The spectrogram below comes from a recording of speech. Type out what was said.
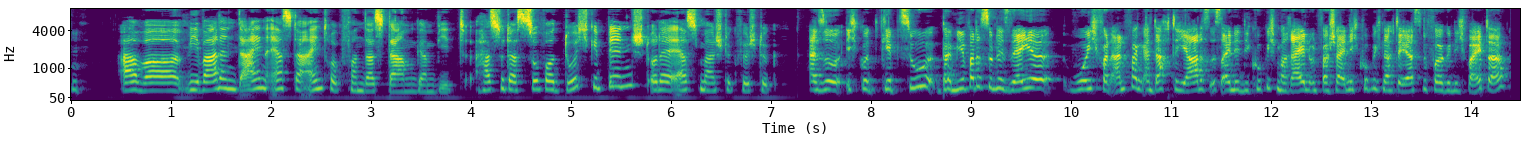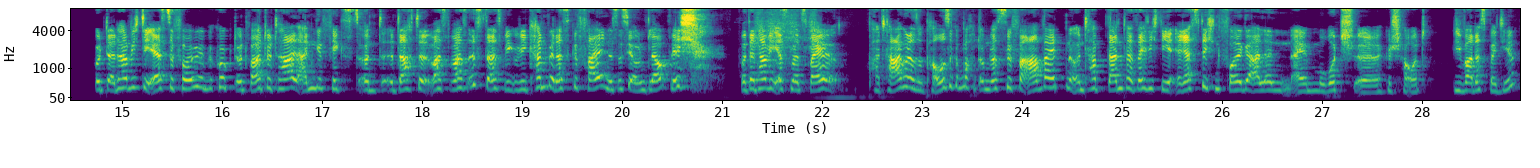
Aber wie war denn dein erster Eindruck von das Damen-Gambit? Hast du das sofort durchgebinged oder erstmal Stück für Stück? Also ich gebe zu, bei mir war das so eine Serie, wo ich von Anfang an dachte, ja, das ist eine, die gucke ich mal rein und wahrscheinlich gucke ich nach der ersten Folge nicht weiter. Und dann habe ich die erste Folge geguckt und war total angefixt und dachte, was, was ist das? Wie, wie kann mir das gefallen? Das ist ja unglaublich. Und dann habe ich erst mal zwei paar Tage oder so Pause gemacht, um das zu verarbeiten und habe dann tatsächlich die restlichen Folge alle in einem Rutsch äh, geschaut. Wie war das bei dir?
